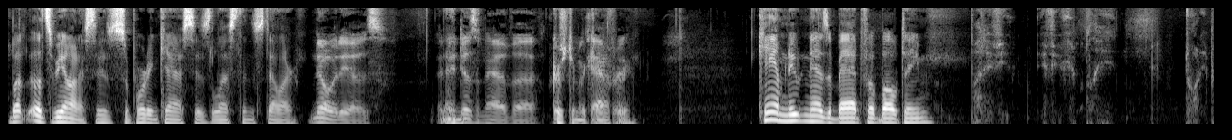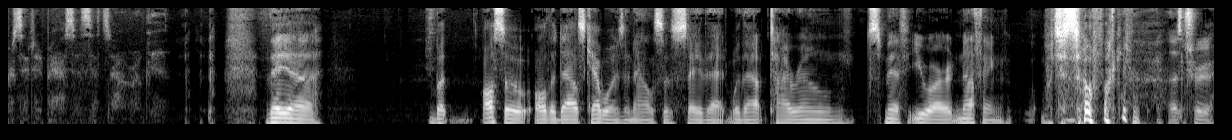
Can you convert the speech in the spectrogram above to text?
But let's be honest, his supporting cast is less than stellar. No, it is, and, he And doesn't have uh, Christian, Christian, McCaffrey. McCaffrey. Cam Newton has a bad football team. But if you if you complete twenty percent of passes, that's not real good. They uh but also all the Dallas Cowboys analysis say that without Tyron Smith you are nothing, which is so fucking That's true.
